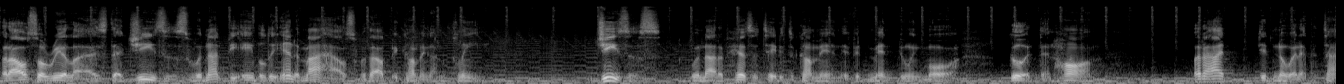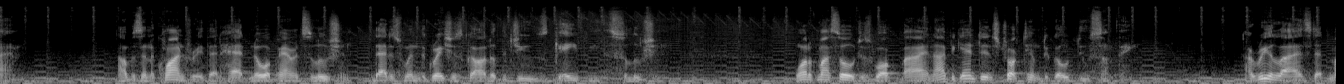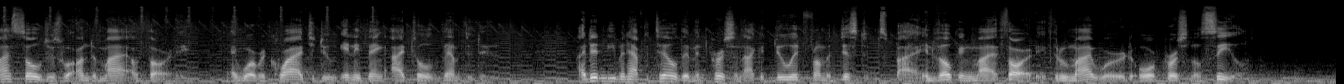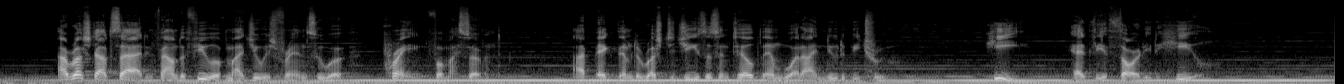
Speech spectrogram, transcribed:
But I also realized that Jesus would not be able to enter my house without becoming unclean. Jesus would not have hesitated to come in if it meant doing more good than harm. But I didn't know it at the time. I was in a quandary that had no apparent solution. That is when the gracious God of the Jews gave me the solution. One of my soldiers walked by, and I began to instruct him to go do something. I realized that my soldiers were under my authority and were required to do anything I told them to do. I didn't even have to tell them in person. I could do it from a distance by invoking my authority through my word or personal seal. I rushed outside and found a few of my Jewish friends who were praying for my servant. I begged them to rush to Jesus and tell them what I knew to be true. He had the authority to heal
